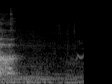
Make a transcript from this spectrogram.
the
